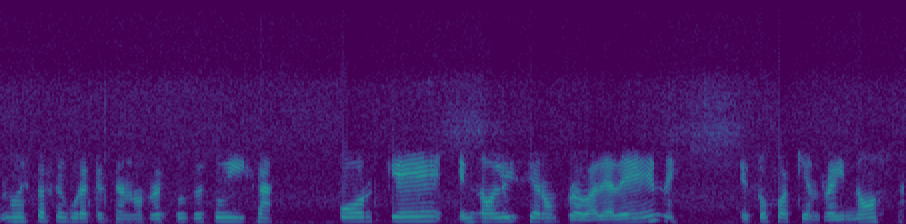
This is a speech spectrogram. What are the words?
no está segura que sean los restos de su hija porque no le hicieron prueba de ADN. Eso fue aquí en Reynosa.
